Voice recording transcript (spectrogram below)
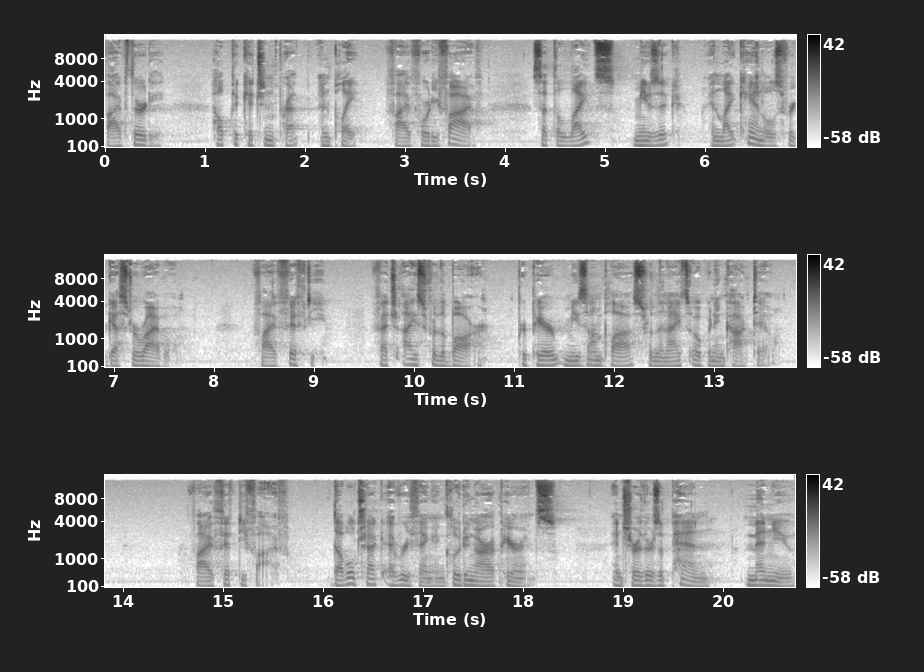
5:30. Help the kitchen prep and plate. 5:45. Set the lights, music, and light candles for guest arrival. 5:50. Fetch ice for the bar. Prepare mise en place for the night's opening cocktail. 5:55. Double check everything including our appearance. Ensure there's a pen, menu,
